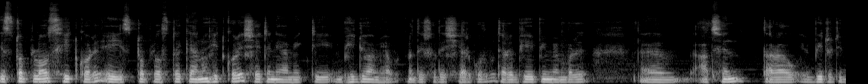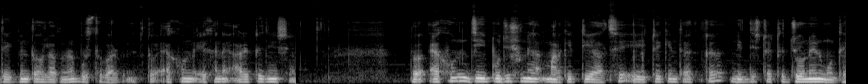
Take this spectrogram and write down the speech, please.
স্টপ লস হিট করে, এই স্টপ লসটা কেন হিট করে সেটা নিয়ে আমি একটি ভিডিও আমি আপনাদের সাথে শেয়ার করব। যারা ভিআইপি মেম্বারে আছেন, তারাও এই ভিডিওটি দেখবেন, তাহলে আপনারা বুঝতে পারবেন। তো এখন এখানে আরেকটা জিনিস, তো এখন যেই পজিশনে মার্কেটটি আছে, এইটা কিন্তু একটা নির্দিষ্ট একটা জোনের মধ্যে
